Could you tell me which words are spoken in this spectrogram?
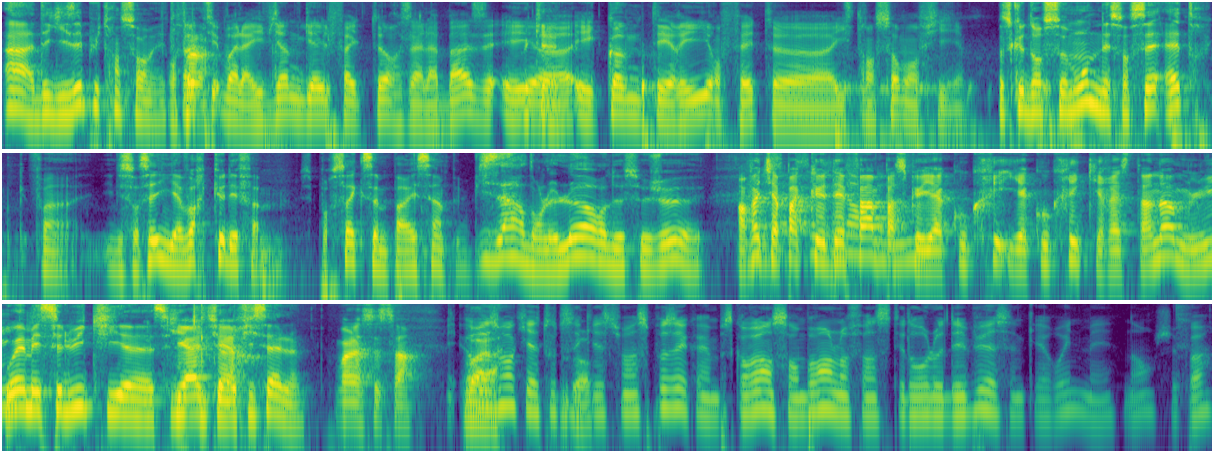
Ah, déguisé puis transformé. En fait, voilà, il vient de Gale Fighters à la base et, euh, et comme Terry, en fait, euh, il se transforme en fille. Parce que dans ce monde, on est censé être. Enfin, il est censé y avoir que des femmes. C'est pour ça que ça me paraissait un peu bizarre dans le lore de ce jeu. En fait, il n'y a pas que des femmes parce qu'il y a Kukri, il y a Kukri qui reste un homme, lui. Ouais, mais c'est lui qui, euh, c'est Qui lui qui tire la ficelle. Voilà, c'est ça. Et Voilà. Heureusement qu'il y a toutes ces Bon. questions à se poser quand même, parce qu'en vrai on s'en branle, enfin c'était drôle au début SNK Heroine, mais non, je sais pas.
